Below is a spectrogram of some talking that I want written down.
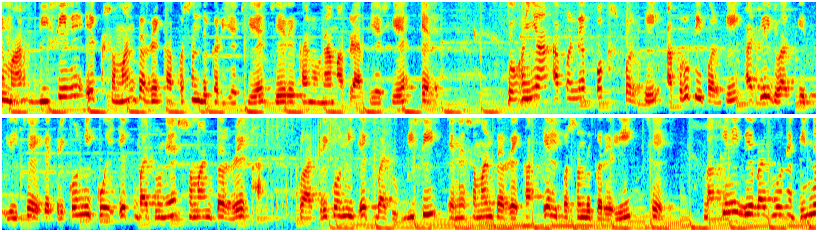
એમાં બીસીને એક સમાંતર રેખા પસંદ કરીએ છીએ. જે રેખાનું નામ આપણે આપીએ છીએ એલ તો અહીંયા આપણને પક્ષ પરથી, આકૃતિ પરથી આટલી જ વાત કીધેલી છે કે ત્રિકોણની કોઈ એક બાજુને સમાંતર રેખા, તો આ ત્રિકોણની એક બાજુ બીસી એને સમાંતર રેખા એલ પસંદ કરેલી છે. બાકીની બે બાજુઓને ભિન્ન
